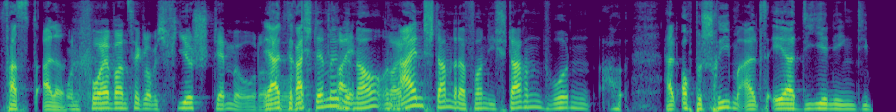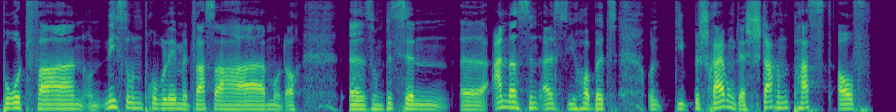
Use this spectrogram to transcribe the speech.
fast alle. und vorher waren es ja, glaube ich, vier Stämme oder Ja, so. drei Stämme, Drei. genau. Und Drei. ein Stamm davon, die Starren, wurden halt auch beschrieben als eher diejenigen, die Boot fahren und nicht so ein Problem mit Wasser haben und auch äh, so ein bisschen äh, anders sind als die Hobbits. Und die Beschreibung der Starren passt auf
